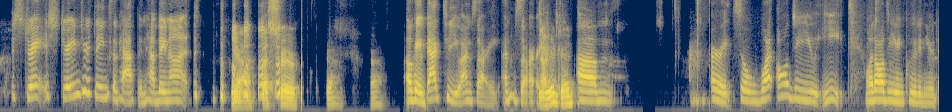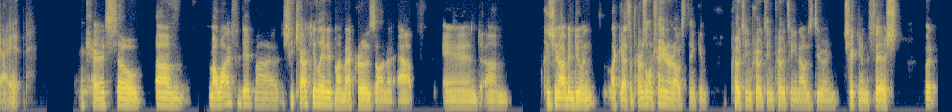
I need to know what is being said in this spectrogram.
Strange stranger things have happened, have they not? yeah, that's true. Yeah. Yeah. Okay, back to you. I'm sorry. I'm sorry. No, you're good. Um all right. So, what all do you eat? What all do you include in your diet? Okay. So, um, my wife did my, she calculated my macros on an app. And um, because, you know, I've been doing, like, as a personal trainer, I was thinking protein, protein, protein. I was doing chicken, fish, but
